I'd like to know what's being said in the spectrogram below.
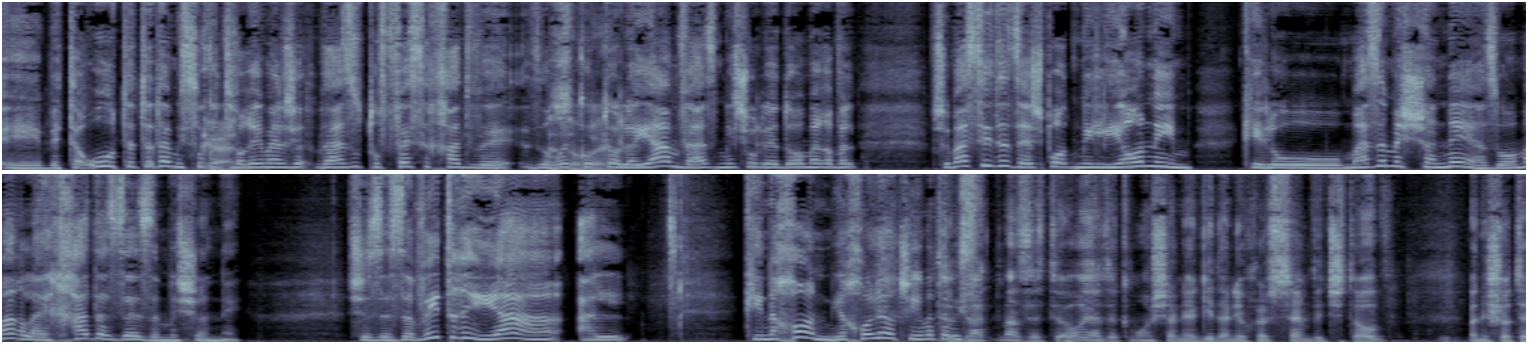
אה, בטעות, אתה יודע, מסוג כן. הדברים האלה, ש... ואז הוא תופס אחד וזורק זורק. אותו לים, ואז מישהו לידו אומר, אבל בשביל מה עשית את זה? יש פה עוד מיליונים, כאילו, מה זה משנה? אז הוא אמר, לאחד הזה זה משנה. שזה זווית ראייה על... כי נכון, יכול להיות שאם אתה... את מס- יודעת מה, זה תיאוריה, זה כמו שאני אגיד, אני אוכל סנדוויץ' טוב, ואני שותה,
